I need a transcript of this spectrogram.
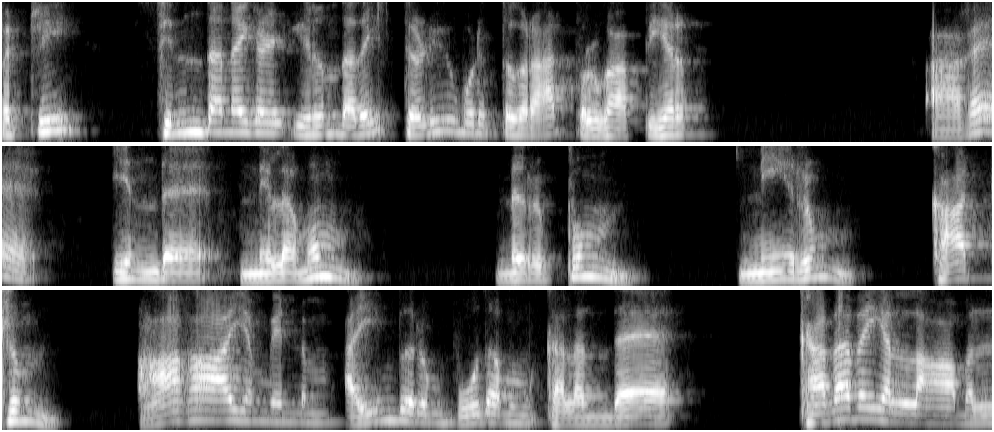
பற்றி சிந்தனைகள் இருந்ததை தெளிவுபடுத்துகிறார் தொல்காப்பியர். ஆக இந்த நிலமும் நெருப்பும் நீரும் காற்றும் ஆகாயம் என்னும் ஐம்பெரும் பூதமும் கலந்த கதவையல்லாமல்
